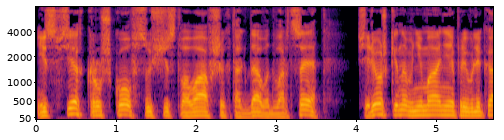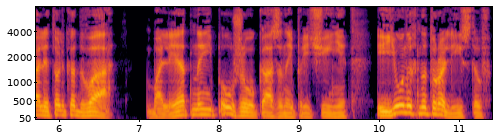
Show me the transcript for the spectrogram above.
Из всех кружков, существовавших тогда во дворце, Сережкино внимание привлекали только два — балетный, по уже указанной причине, и юных натуралистов,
